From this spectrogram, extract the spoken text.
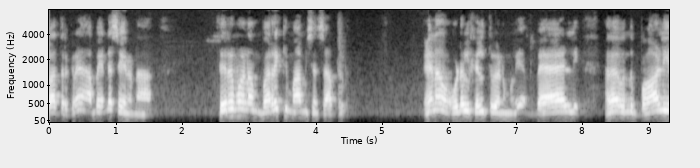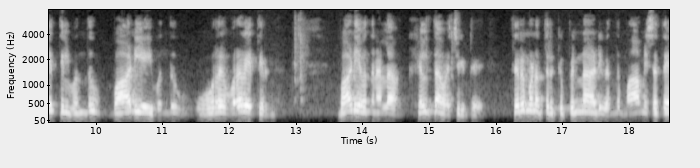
பார்த்துருக்குறேன். அப்ப என்ன செய்யணும்னா திருமணம் வரைக்கும் மாமிசம் சாப்பிடு ஏன்னா உடல் ஹெல்த் வேணும் இல்லையா? பேலி அதாவது வந்து பாலியத்தில் வந்து பாடியை வந்து உற உறவேத்திருங்க. பாடியை வந்து நல்லா ஹெல்த்தாக வச்சுக்கிட்டு திருமணத்திற்கு பின்னாடி வந்து மாமிசத்தை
